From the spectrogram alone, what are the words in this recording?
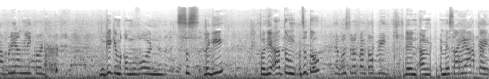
Abri ang likod. Dugay kay makamove on. Sus, lagi? Pwede atong, ano to? Nabusrot ang tubig. Then ang Messiah kay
